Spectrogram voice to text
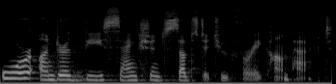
or under the sanctioned substitute for a compact.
